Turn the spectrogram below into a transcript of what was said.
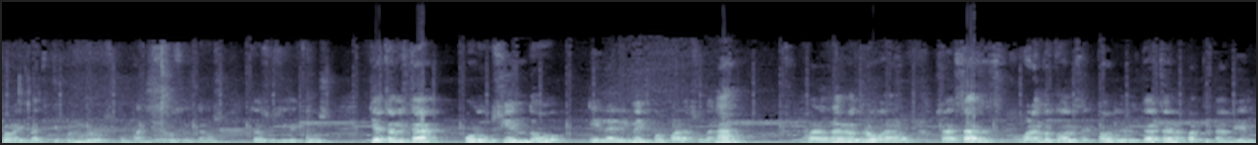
por ahí platiqué con uno de los compañeros, de los, de sus directivos, ya también está produciendo el alimento para su ganado, para darle otro valor. O sea, está guardando todo el sector, ya está en la parte también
